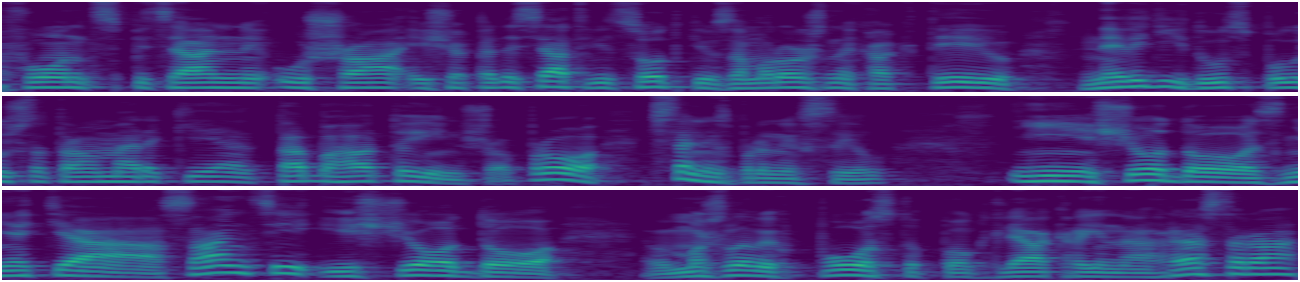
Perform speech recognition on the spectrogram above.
фонд спеціальний у США, і що 50% заморожених активів не відійдуть Сполучені Штати Америки та багато іншого про чисельних збройних сил. І щодо зняття санкцій, і щодо можливих поступок для країни-агресора,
